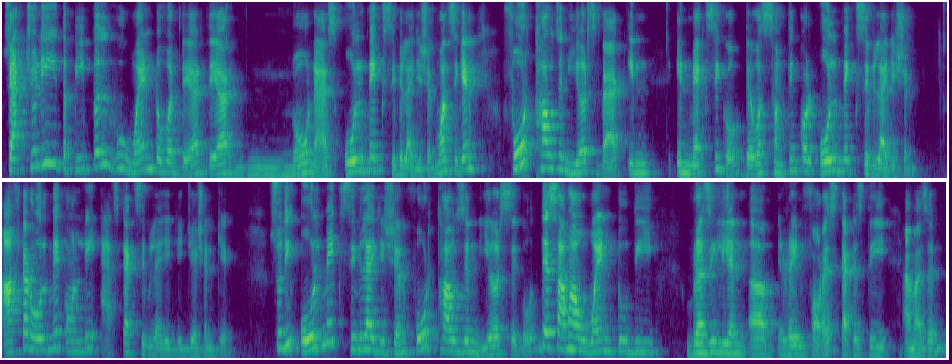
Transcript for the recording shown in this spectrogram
So actually the people who went over there, they are known as Olmec civilization. Once again, 4000 years back in, in Mexico, there was something called Olmec civilization. After Olmec, only Aztec civilization came. So the Olmec civilization 4000 years ago, they somehow went to the Brazilian uh, rainforest, that is the Amazon,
